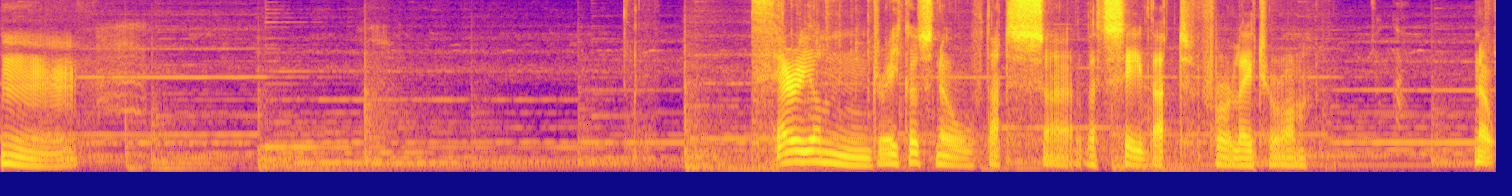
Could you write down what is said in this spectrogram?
Hmm. Therion Dracos? No, that's uh, let's save that for later on. No,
